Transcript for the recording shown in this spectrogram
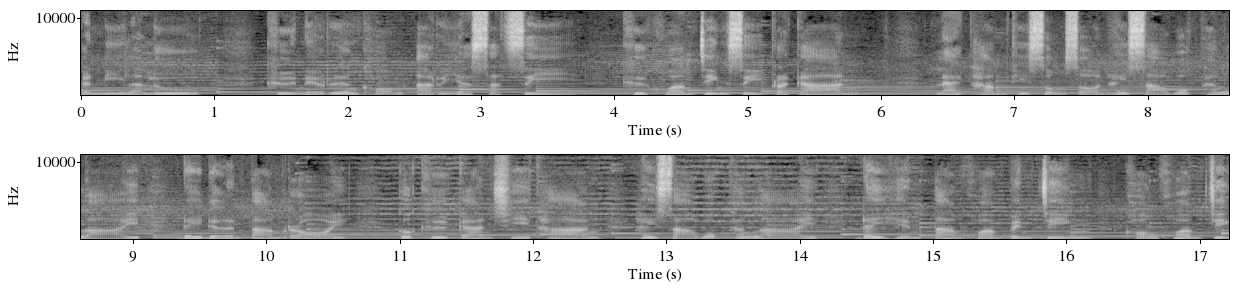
กันนี้ล่ะลูก คือในเรื่องของอริยสัจสี่คือความจริงสี่ประการ และธรรมที่ส่งสอนให้สาวกทั้งหลายได้เดินตามรอย ก็คือการชี้ทางให้สาวกทั้งหลายได้เห็นตามความเป็นจริงของความจริง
